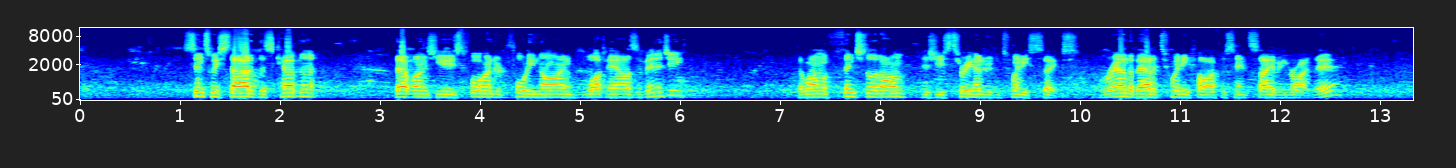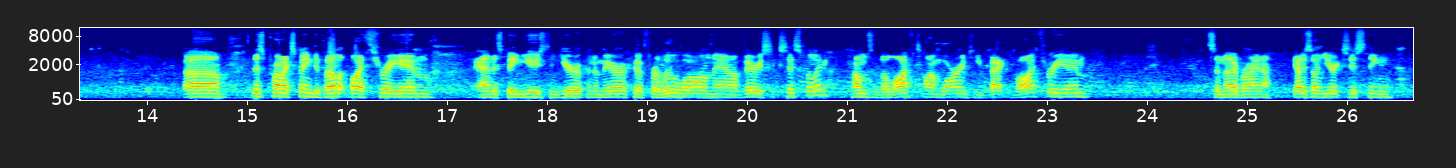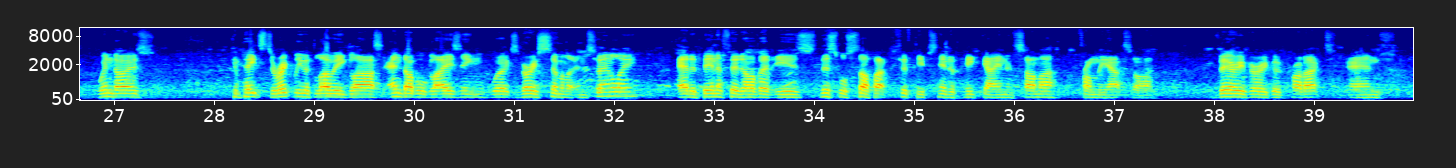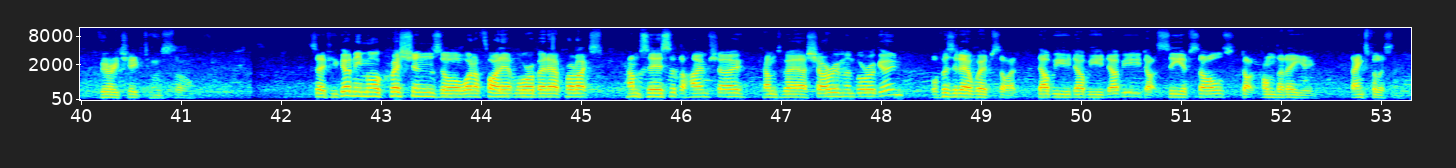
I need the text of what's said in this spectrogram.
Since we started this cabinet, that one's used 449 watt hours of energy. The one with Thinsulate on has used 326 around about a 25% saving right there. Um, this product's been developed by 3M and it's been used in Europe and America for a little while now very successfully. Comes with a lifetime warranty backed by 3M. It's a no-brainer. Goes on your existing windows, competes directly with low E glass and double glazing, works very similar internally. Added benefit of it is this will stop up 50% of heat gain in summer from the outside. Very, very good product and very cheap to install. So if you've got any more questions or want to find out more about our products, come see us at the home show, come to our showroom in Booragoon, or visit our website, www.cfsols.com.au. Thanks for listening.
